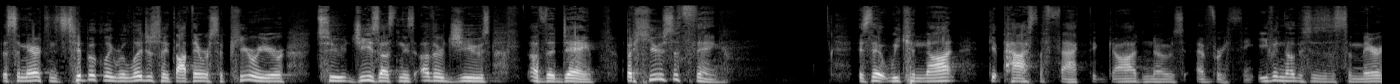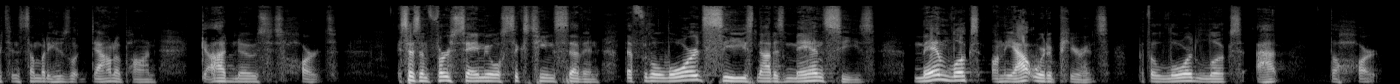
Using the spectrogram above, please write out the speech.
the Samaritans, typically religiously thought they were superior to Jesus and these other Jews of the day. But here's the thing is that we cannot get past the fact that God knows everything. Even though this is a Samaritan, somebody who's looked down upon, God knows his heart. It says in 1 Samuel 16 7 that for the Lord sees not as man sees. Man looks on the outward appearance, but the Lord looks at the heart.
